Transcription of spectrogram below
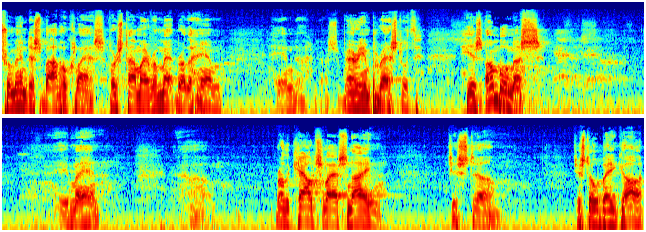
Tremendous Bible class. First time I ever met Brother Ham, and uh, I was very impressed with his humbleness. Amen. Uh, Brother Couch last night just um, just obeyed God.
